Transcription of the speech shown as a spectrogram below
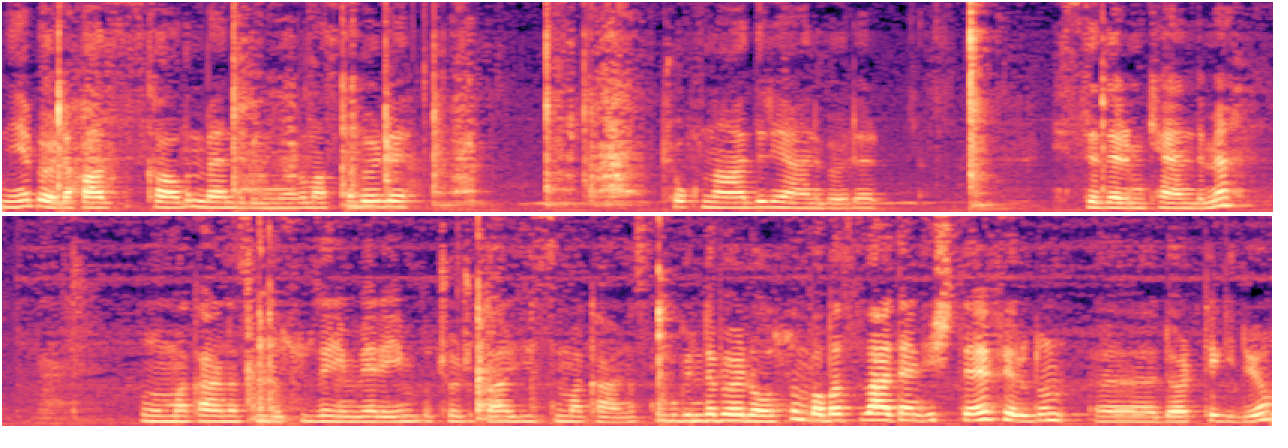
Niye böyle halsiz kaldım ben de bilmiyorum. Aslında böyle çok nadir yani böyle hissederim kendimi. Bunun makarnasını da süzeyim vereyim. Bu çocuklar yesin makarnasını. Bugün de böyle olsun. Babası zaten işte Feridun e, 4'te gidiyor.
